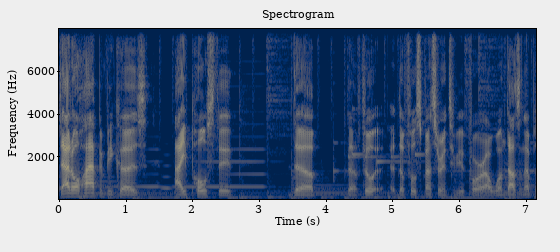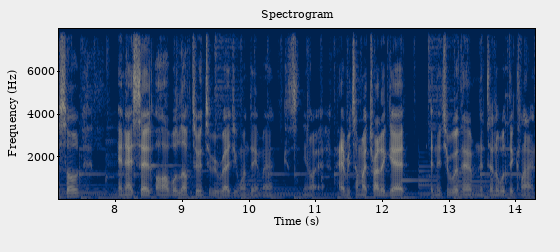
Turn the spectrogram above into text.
that all happened because I posted the the Phil the Phil Spencer interview for our 1,000 episode, and I said, "Oh, I would love to interview Reggie one day, man." Because you know, every time I try to get an interview with him, Nintendo would decline;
